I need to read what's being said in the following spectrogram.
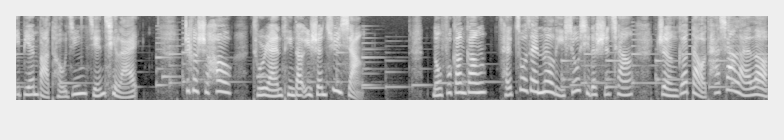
一边把头巾捡起来。这个时候，突然听到一声巨响。农夫刚刚才坐在那里休息的石墙，整个倒塌下来了。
